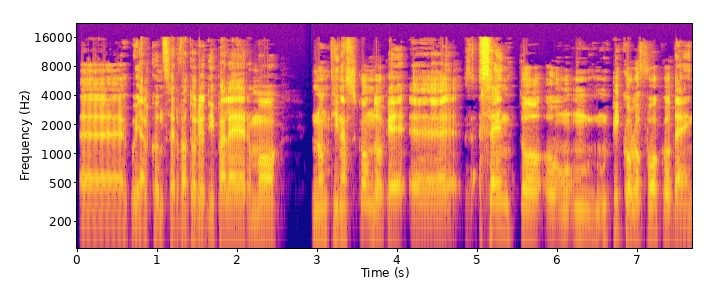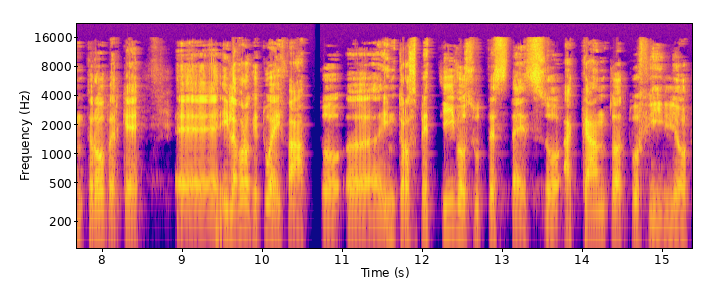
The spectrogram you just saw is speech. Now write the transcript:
eh, qui al Conservatorio di Palermo, non ti nascondo che eh, sento un, un piccolo fuoco dentro perché eh, il lavoro che tu hai fatto eh, introspettivo su te stesso accanto a tuo figlio,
